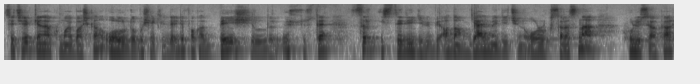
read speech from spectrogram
seçilip Genelkurmay Başkanı olurdu. Bu şekildeydi. Fakat 5 yıldır üst üste sırf istediği gibi bir adam gelmediği için orluk sırasına Hulusi Akar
